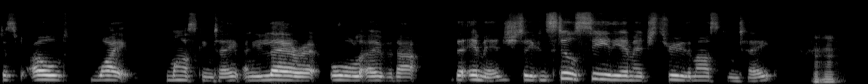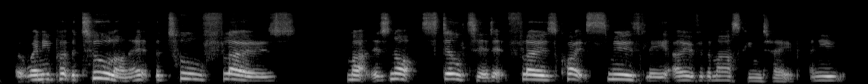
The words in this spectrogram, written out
just old white masking tape, and you layer it all over that the image, so you can still see the image through the masking tape. Mm-hmm. But when you put the tool on it, the tool flows but it's not stilted it flows quite smoothly over the masking tape and you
